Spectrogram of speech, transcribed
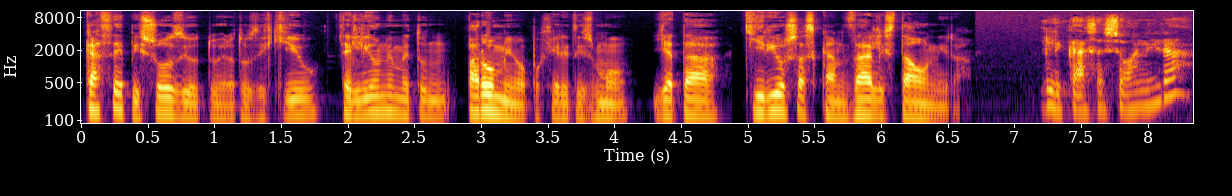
Κάθε επεισόδιο του ερωτοδικείου τελείωνε με τον παρόμοιο αποχαιρετισμό για τα κυρίως ασκανδάλιστα όνειρα. Γλυκά σας όνειρα,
